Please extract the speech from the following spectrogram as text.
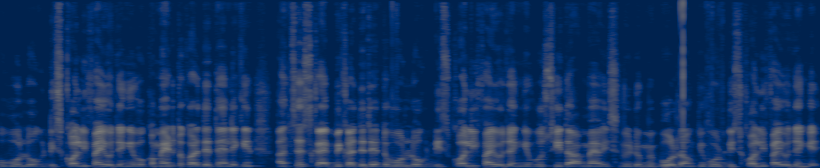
वो लोग डिस्कॉलीफाई हो जाएँगे। वो कमेंट तो कर देते हैं लेकिन अनसब्सक्राइब भी कर देते हैं तो वो लोग डिस्कॉलीफाई हो जाएँगे। वो सीधा मैं इस वीडियो में बोल रहा हूँ कि वो डिस्कालीफाई हो जाएँगे।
